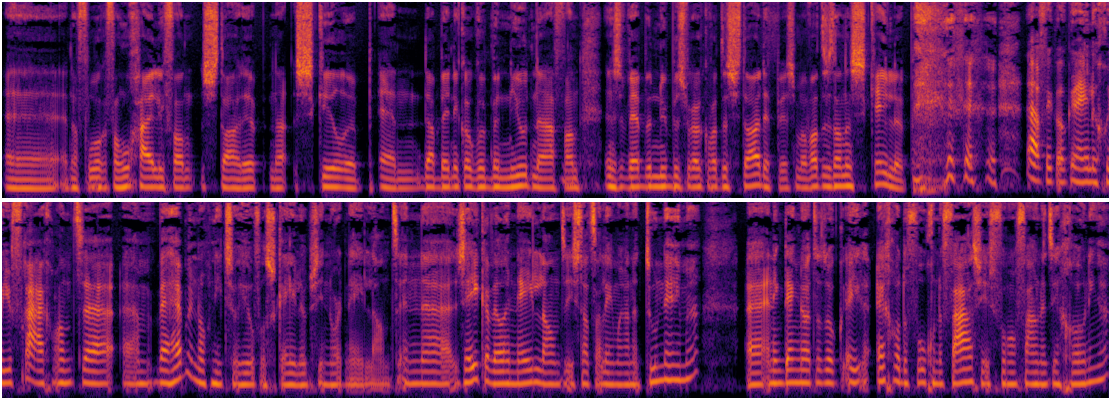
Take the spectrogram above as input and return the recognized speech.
naar voren van hoe gaan jullie van start-up naar scale-up? En daar ben ik ook wel benieuwd naar van. En we hebben nu besproken wat een start-up is, maar wat is dan een scale-up? nou, vind ik ook een hele goede vraag, want uh, um, we hebben nog niet zo heel veel scale-ups in Noord-Nederland. En uh, zeker wel in Nederland is dat alleen maar aan het toenemen. en ik denk dat dat ook e-, echt wel de volgende fase is voor een Founded in Groningen.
